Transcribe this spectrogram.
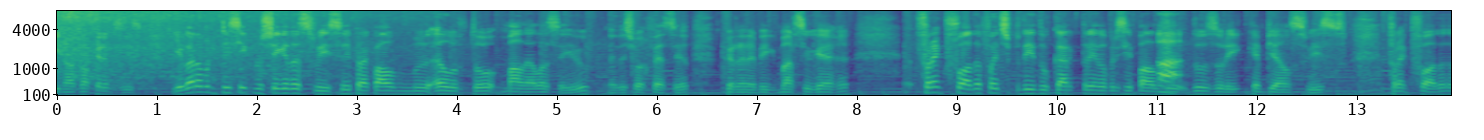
E nós não queremos isso. E agora uma notícia que nos chega da Suíça e para a qual me alertou, mal ela saiu, nem deixou arrefecer, o carneiro amigo Márcio Guerra. Franco Foda foi despedido do cargo de treinador principal do, Ah! do Zurique, campeão suíço. Franco Foda,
